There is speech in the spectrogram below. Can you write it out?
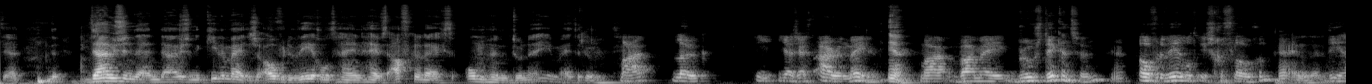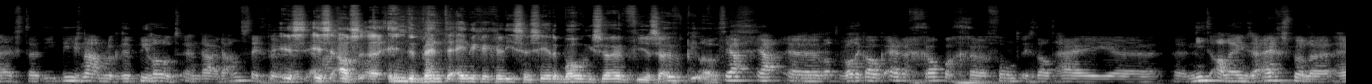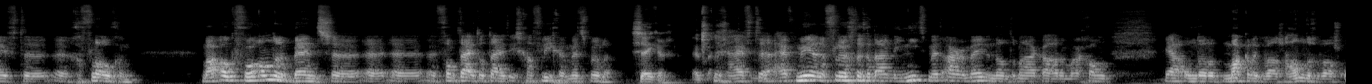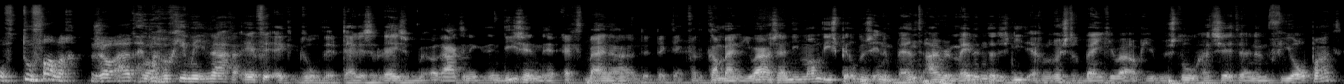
de, de duizenden en duizenden kilometers over de wereld heen heeft afgelegd om hun tourneeën mee te doen. maar leuk, jij zegt Iron Maiden, Ja, maar waarmee Bruce Dickinson Ja. over de wereld is gevlogen. ja inderdaad. Die, heeft, eh, die, die is namelijk de piloot en daar de aanstichter. Is, is als eh, in de band de enige gelicenseerde Boeing 747 piloot. Ja, ja eh, wat, wat ik ook erg grappig vond, is dat hij niet alleen zijn eigen spullen heeft gevlogen, maar ook voor andere bands eh, eh, eh, van tijd tot tijd is gaan vliegen met spullen. Zeker. Dus hij heeft, hij heeft meerdere vluchten gedaan die niet met Iron Maiden dan te maken hadden, maar gewoon ja, omdat het makkelijk was, handig was of toevallig zo Maar uitkwam. ook hier moet je nagaan. Ik bedoel, de- tijdens het lezen raakte ik in die zin echt bijna. Ik denk van, dat kan bijna niet waar zijn. Die man die speelt dus in een band, Iron Maiden. Dat is niet echt een rustig bandje waarop je op een stoel gaat zitten en een viool pakt.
